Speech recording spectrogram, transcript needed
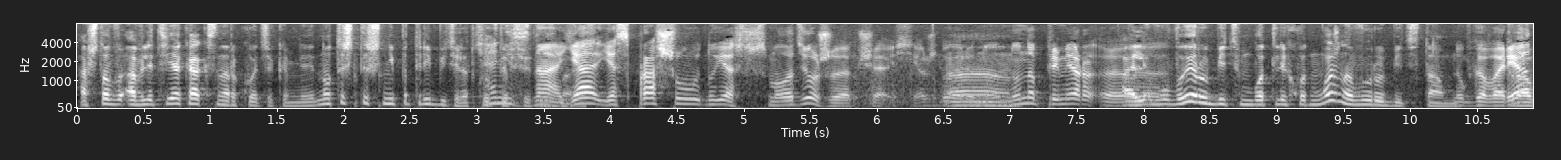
А что, а в Литве как с наркотиками? Ну ты ж ты ж не потребитель, откуда я ты не все знаю, я я спрашиваю, ну я с молодежью общаюсь, я же говорю, ну, ну например. Э... А вырубить вот лихот можно вырубить там? Ну говорят,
